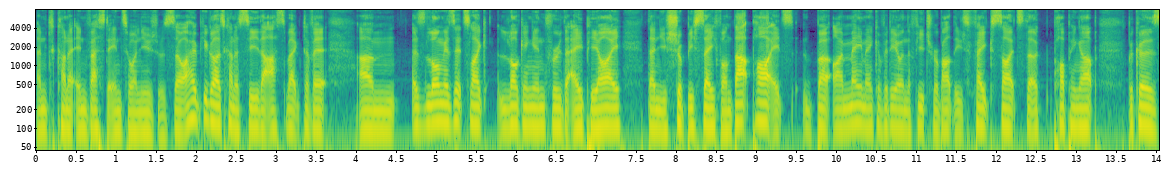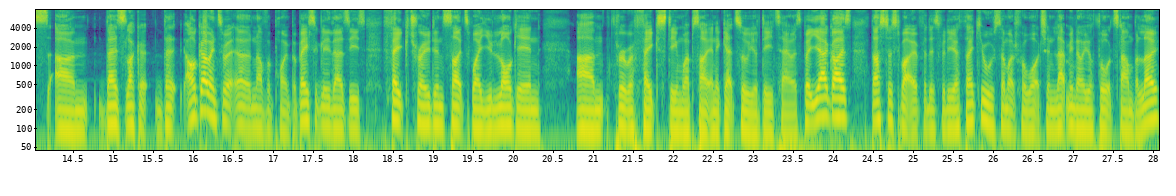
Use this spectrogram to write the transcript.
and kind of invest it into unusuals. So I hope you guys kind of see that aspect of it. Um, as long as it's like logging in through the API, then you should be safe on that part. It's but I may make a video in the future about these fake sites that are popping up because um, there's like a the, I'll go into it at another point. But basically, there's these fake trading sites where you log in um, through a fake Steam website and it gets all your details. But yeah, guys, that's just about it for this video. Thank you all so much for watching. Let me know your thoughts down below.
